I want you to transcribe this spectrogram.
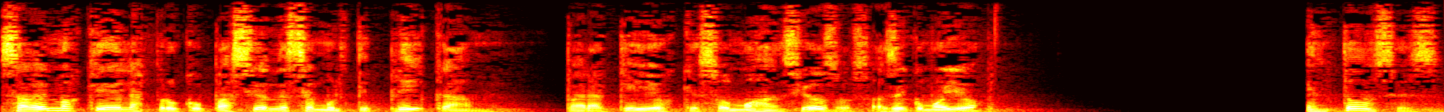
Sabemos que las preocupaciones se multiplican para aquellos que somos ansiosos, así como yo. Entonces,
